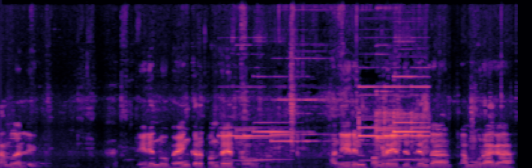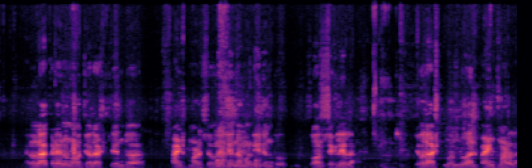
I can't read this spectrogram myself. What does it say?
ಗ್ರಾಮದಲ್ಲಿ ನೀರಿಂದು ಭಯಂಕರ ತೊಂದರೆ ಇತ್ತು. ಆ ನೀರಿನ ತೊಂದರೆ ಇದ್ದಿದ್ದರಿಂದ ನಮ್ಮ ಊರಾಗ ಎಲ್ಲ ಕಡೆನೂ ನಾವು ಜಲಾಶಯದಿಂದ ಪಾಯಿಂಟ್ ಮಾಡಿಸೇವು ಎಲ್ಲಿ ನಮಗೆ ನೀರಿಂದು ಸೋರ್ಸ್ ಸಿಗಲಿಲ್ಲ. ಜಲಾಶ್ ಬಂದು ಅಲ್ಲಿ ಪಾಯಿಂಟ್ ಮಾಡ್ದ.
